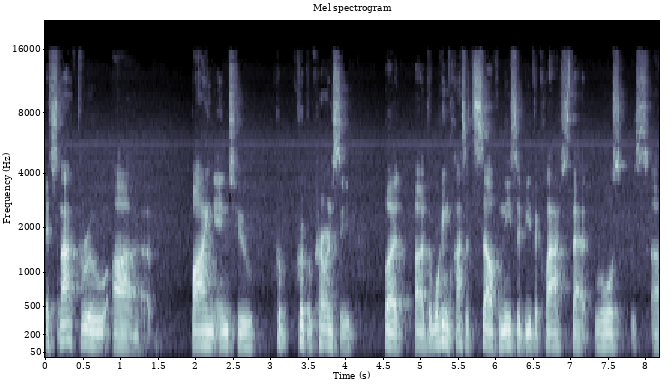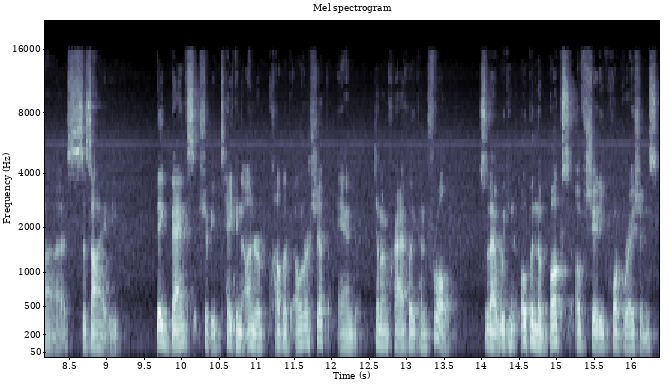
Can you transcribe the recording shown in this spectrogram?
it's not through uh, buying into cryptocurrency but uh, the working class itself needs to be the class that rules uh, society. Big banks should be taken under public ownership and democratically controlled so that we can open the books of shady corporations,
